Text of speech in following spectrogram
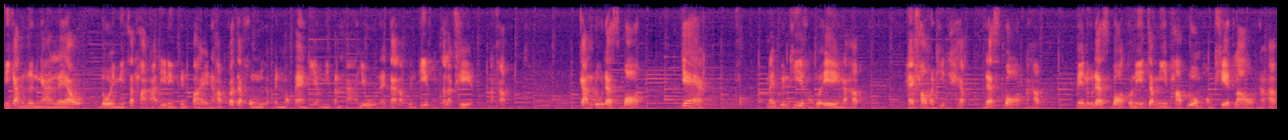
มีการดำเนินงานแล้ว โดยมีสถานะ D1 ขึ้นไปนะครับ ก็จะคงเหลือเป็นหม้อแปลงที่ยังมีปัญหาอยู่ในแต่ละพื้นที่ของแต่ละเขตนะครับ การดูแดชบอร์ดแยกในพื้นที่ของตัวเองนะครับ ให้เข้ามาที่แท็บแดชบอร์ดนะครับ มนูแดชบอร์ดตัวนี้จะมีภาพรวมของเขตเรานะครับ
